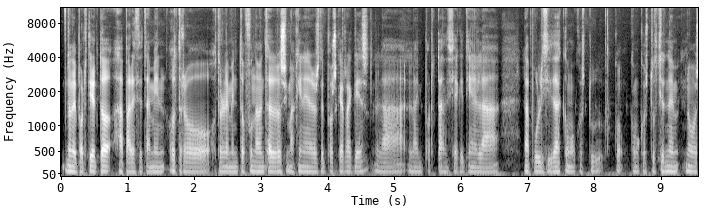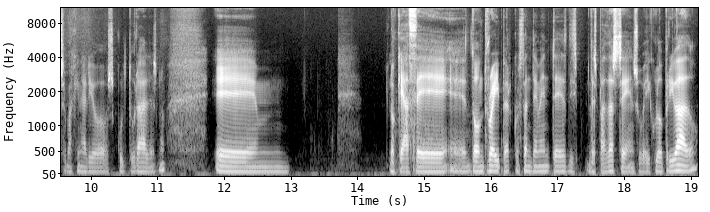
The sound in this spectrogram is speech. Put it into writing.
Donde por cierto aparece también otro, otro elemento fundamental de los imaginarios de posguerra, que es la, importancia que tiene la, publicidad como, como construcción de nuevos imaginarios culturales. Em, lo que hace eh, Don Draper constantemente es desplazarse en su vehículo privado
